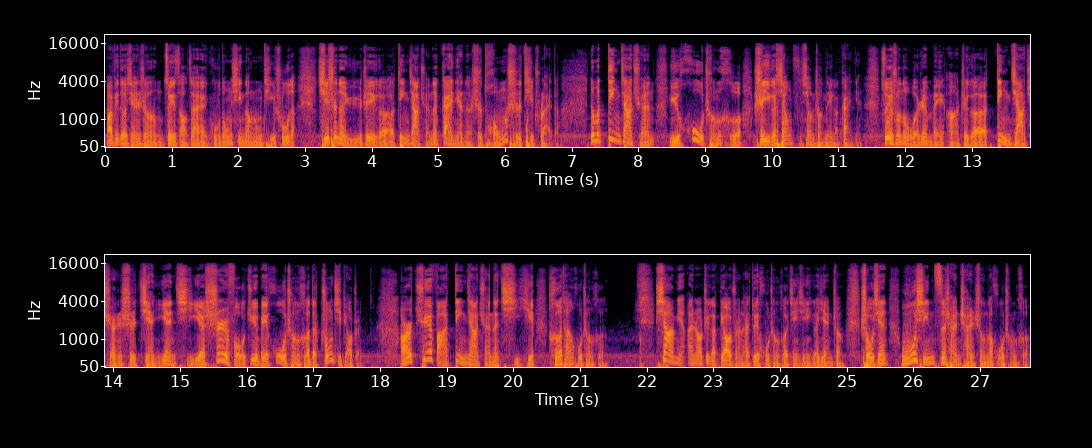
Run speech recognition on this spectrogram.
巴菲特先生最早在股东信当中提出的。其实呢，与这个定价权的概念呢是同时提出来的。那么，定价权与护城河是一个相辅相成的一个概念。所以说呢，我认为啊，这个定价权是检验企业是否具备护城河的终极标准，而缺乏定价权的企业何谈护城河？下面按照这个标准来对护城河进行一个验证。首先，无形资产产生的护城河，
